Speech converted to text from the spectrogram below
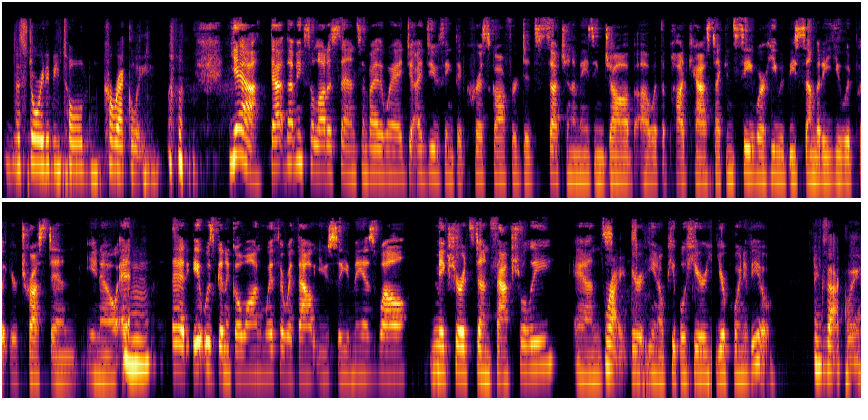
the story to be told correctly. yeah, that, that makes a lot of sense. And by the way, I do, I do think that Chris Goffard did such an amazing job uh, with the podcast. I can see where he would be somebody you would put your trust in, you know, and, mm-hmm said it was going to go on with or without you. So you may as well make sure it's done factually and right. Hear, you know, people hear your point of view. Exactly.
